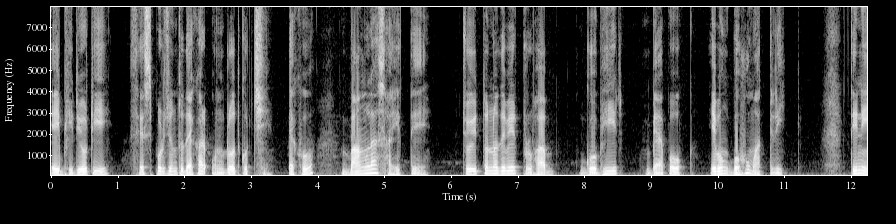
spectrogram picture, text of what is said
এই ভিডিওটি শেষ পর্যন্ত দেখার অনুরোধ করছি। দেখো, বাংলা সাহিত্যে চৈতন্যদেবের প্রভাব গভীর, ব্যাপক এবং বহুমাত্রিক। তিনি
